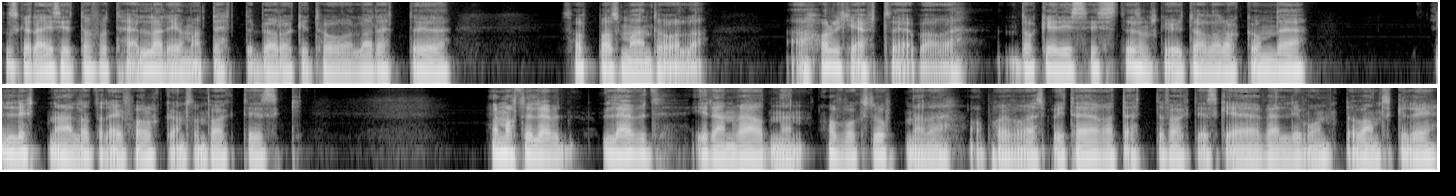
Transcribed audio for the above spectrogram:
så skal de sitte og fortelle dem om at dette bør dere tåle, dette såpass må en tåle. Hold kjeft, sier jeg bare. Dere er de siste som skal uttale dere om det. Lytt nå heller til de folkene som faktisk har måttet levd, levd i den verdenen og vokst opp med det, og prøve å respektere at dette faktisk er veldig vondt og vanskelig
